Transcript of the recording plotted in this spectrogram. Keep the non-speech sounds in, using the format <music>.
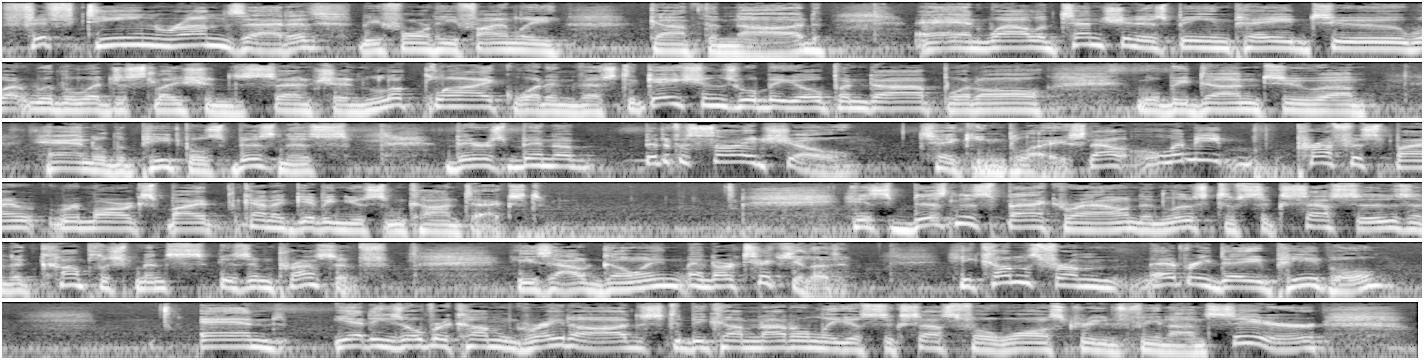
15 runs at it before he finally got the nod. And while attention is being paid to what will the legislation session look like, what investigations will be opened up, what all will be done to um, handle the people's business, there's been a bit of a sideshow taking place. Now, let me preface my remarks by kind of giving you some context. His business background and list of successes and accomplishments is impressive. He's outgoing and articulate. He comes from everyday people, and yet he's overcome great odds to become not only a successful Wall Street financier,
